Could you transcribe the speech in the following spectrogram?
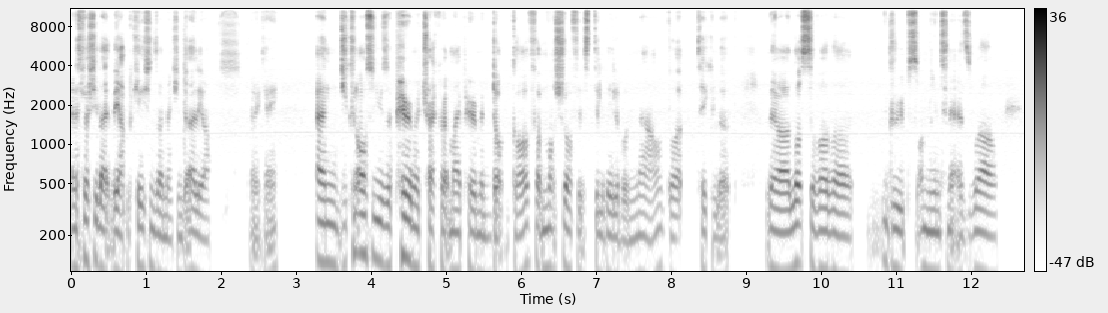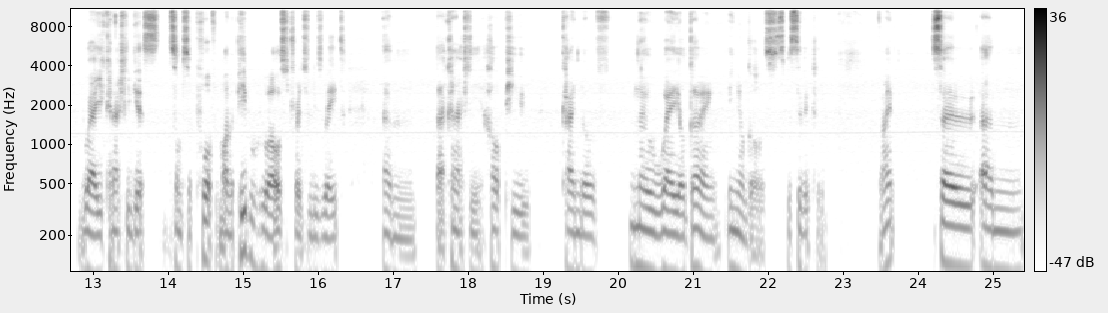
and especially like the applications I mentioned earlier. Okay, and you can also use a pyramid tracker at mypyramid.gov. I'm not sure if it's still available now, but take a look. There are lots of other groups on the internet as well where you can actually get some support from other people who are also trying to lose weight um, that can actually help you kind of know where you're going in your goals specifically, right? So, um,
